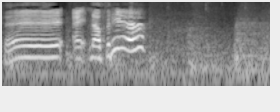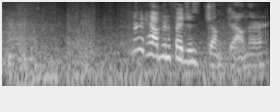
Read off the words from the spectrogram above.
Okay, ain't nothing here. What would happen if I just jumped down there?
